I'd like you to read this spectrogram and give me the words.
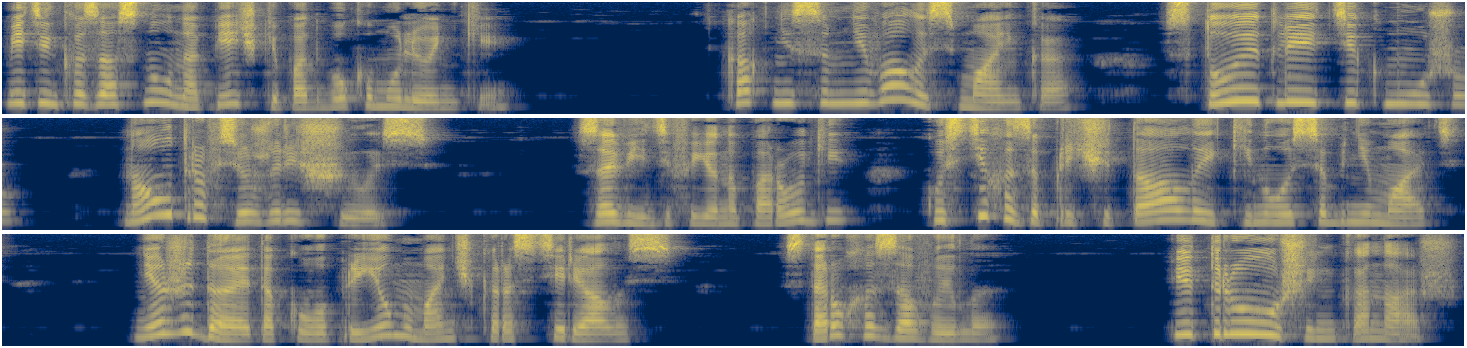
Митенька заснул на печке под боком у Леньки. Как не сомневалась Манька, стоит ли идти к мужу, наутро все же решилась. Завидев ее на пороге, Кустиха запричитала и кинулась обнимать. Не ожидая такого приема, Манечка растерялась. Старуха завыла. «Петрушенька наш!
